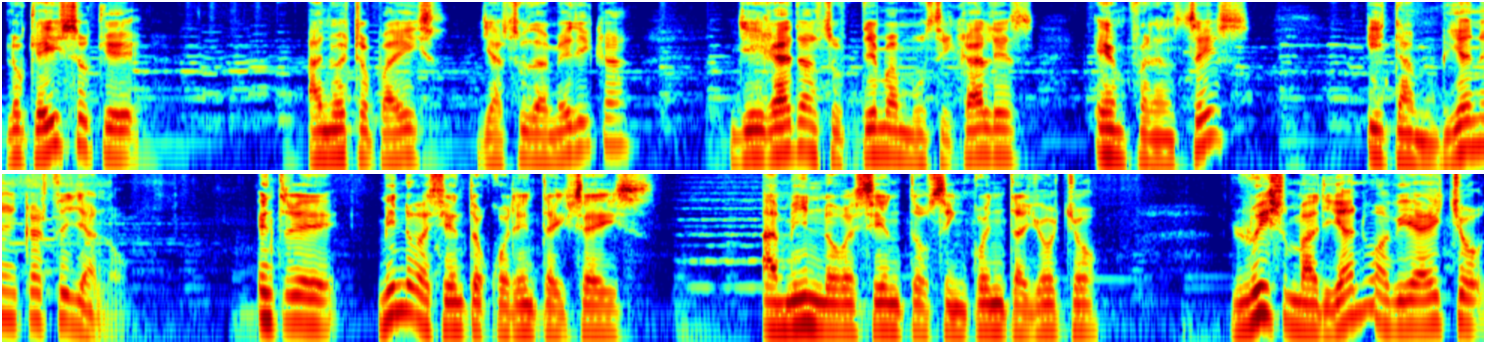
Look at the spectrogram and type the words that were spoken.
lo que hizo que a nuestro país y a Sudamérica llegaran sus temas musicales en francés y también en castellano. Entre 1946 a 1958, Luis Mariano había hecho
